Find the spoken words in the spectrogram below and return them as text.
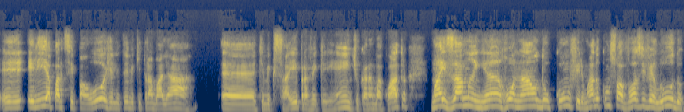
Ele ia participar hoje, ele teve que trabalhar, é, teve que sair para ver cliente, o caramba quatro. Mas amanhã, Ronaldo confirmado com sua voz de veludo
